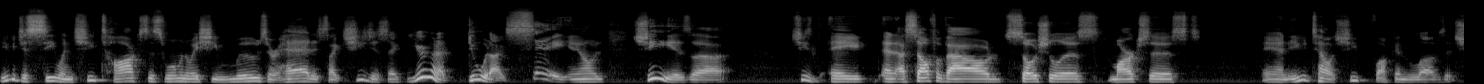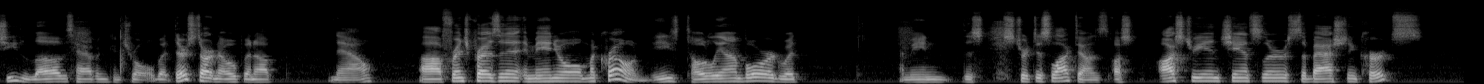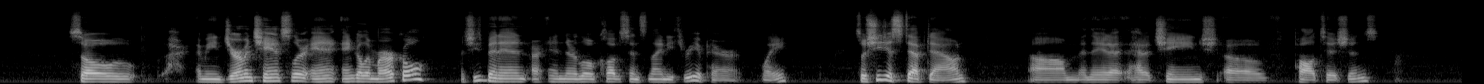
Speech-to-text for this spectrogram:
you could just see when she talks, this woman, the way she moves her head, it's like she's just like, You're gonna do what I say. You know, she is a she's a and a self avowed socialist, Marxist, and you can tell she fucking loves it. She loves having control. But they're starting to open up now. Uh, French President Emmanuel Macron, he's totally on board with, I mean, the strictest lockdowns. Aust- Austrian Chancellor Sebastian Kurz. So, I mean, German Chancellor Angela Merkel, she's been in uh, in their little club since '93 apparently. So she just stepped down, um, and they had a, had a change of politicians.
